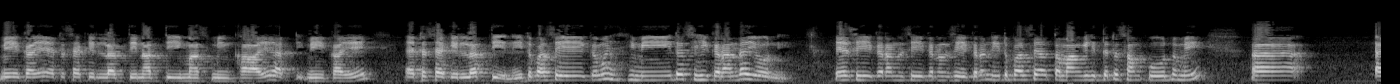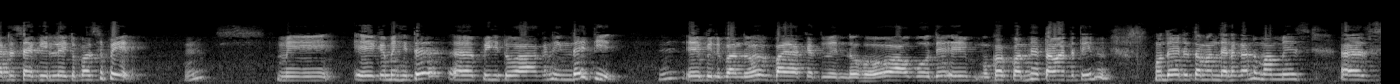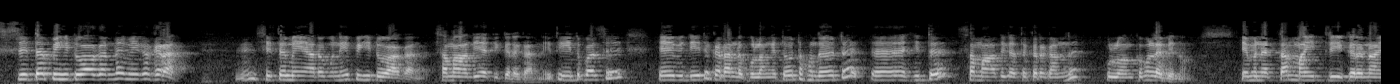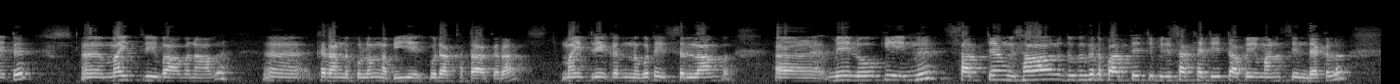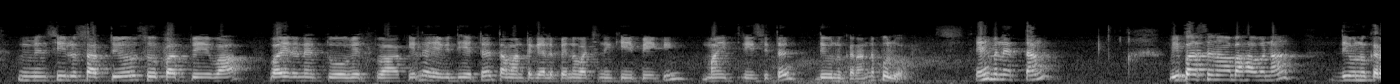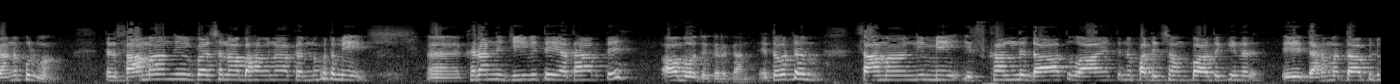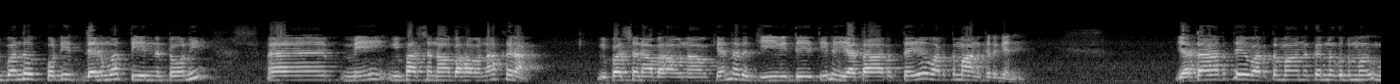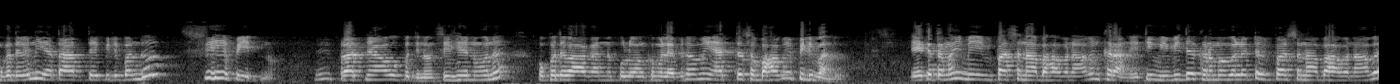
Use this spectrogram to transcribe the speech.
මේකයේ ඇට සැකිල්ලත්ති නත්ති මස්මින් කායේ අට්ටි මේකයේ ඇට සැකිල්ලත් තියෙන. ඊට පස්සේ ඒකම හිමීට සිහි කරන්න යෝනි. ඒ සිහි කරන්න සීකරන සීකරන ඊට පස්සේ තමන්ගේ හිතට සම්පූර්ණ මේ ඇට සැකිල්ල ඊට පස්ස පේන. මේ ඒකම හිත පිහිටවාගෙන ඉන්ඩයි තිී ඒ පිළිබඳව බයක් ඇතිවෙන්න හෝ අවබෝධය ඒ මොකක් වන්න තමන්ට තියෙන හොඳයට තමන් දැනගන්න මං මේ සිත පිහිටවා ගන්න මේක කරන්න. සිත මේ අරමුණේ පිහිටවා ගන්න සමාධිය ඇති කරගන්න ඉති ඊට පස්සේ ඒ විදියට කරන්න පුළන් එතවට හොඳට හිත සමාධිගත කරගන්න පුළුවන්කම ලැබෙනවා. එම නැත්තම් මෛත්‍රී කරනයට මෛත්‍රී භාවනාව කරන්න පුළන් අපි ගොඩක් කතා කර. මෛත්‍රය කරනකොට ඉස්සල්ලාම් මේ ලෝක ඉන්න සත්‍යයන් විශාල දුකට පත්තේච්චි පිරිසක් හැටියට අපේ මනසින් දැකළ සීලු සත්‍යයෝ සූපත්වේවා වෛර නැත්තුවෝ වෙත්වා කියලා ඒ විදිහට තමන්ට ගැලපෙන වචන කීපයකින් මෛත්‍රී සිත දියුණු කරන්න පුළුවන්. එහෙම නැත්තං විපස්සනා භාවනා දියුණු කරන්න පුළුවන්. තැන් සාමාන්‍ය විපර්ශනා භාවනා කරනකොට මේ කරන්න ජීවිතය යථාර්ථය අවබෝධ කරගන්න. එතවට සාමාන්‍යෙන් මේ ඉස්කන්ද ධාතු ආයතන පටිසම්පාද කියන ඒ ධර්මතා පිළිබඳ පොඩි දැනුමත් තියන්න ටෝනි මේ විපස්සනා භාවනා කරන්න. විපස්සනා භාවනාව කියන්න අර ජීවිතයේ තියෙන යථාර්ථය වර්තමාන කරගෙන. යථාර්ථය වර්තමාන කරනකොට මොකද වෙන්න යථාර්ථය පිළිබඳු සහ පීට්නවා. ප්‍රඥාව උපදින සිහනුවන උපදවාගන්න පුළුවන්කම ලැබෙනම ඇත්ත ස්වභාවය පිළිබඳු. ඒක තමයි මේ විපස්සනා භාවනාවෙන් කරන්න ඉතින් විවිධ ක්‍රමවලට විපස්සනා භාවනාව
